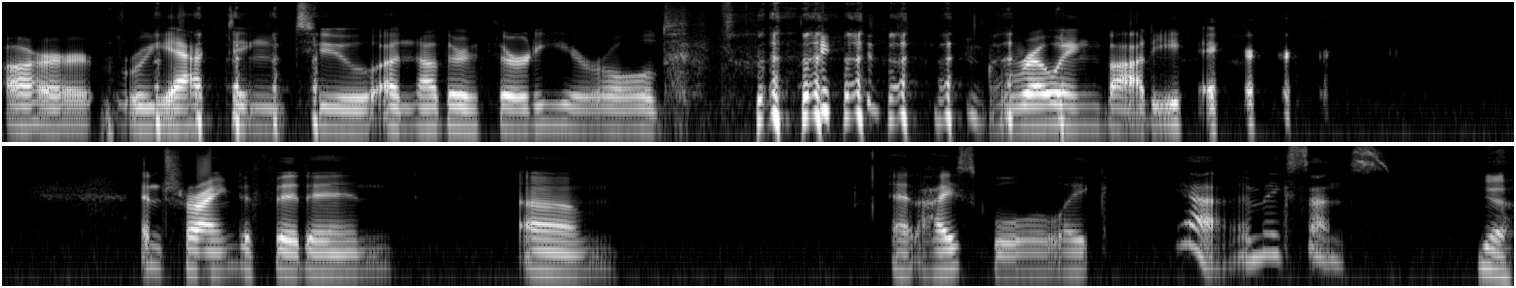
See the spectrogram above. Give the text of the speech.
are reacting to another 30 year old growing body hair and trying to fit in um, at high school. Like, yeah, it makes sense. Yeah,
